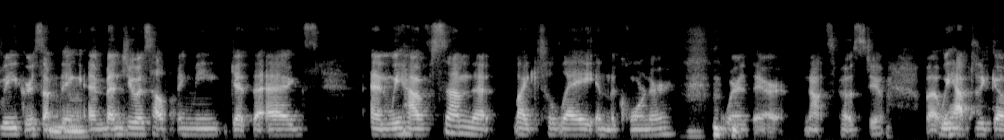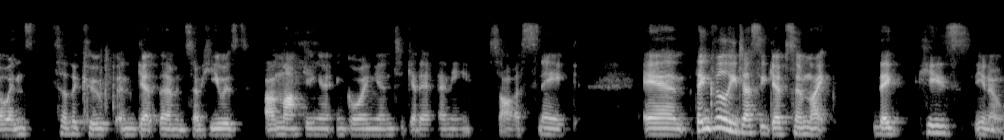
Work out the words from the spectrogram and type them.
week or something mm-hmm. and benji was helping me get the eggs and we have some that like to lay in the corner where they're not supposed to but we have to go into the coop and get them and so he was unlocking it and going in to get it and he saw a snake. And thankfully jesse gives him like they he's you know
